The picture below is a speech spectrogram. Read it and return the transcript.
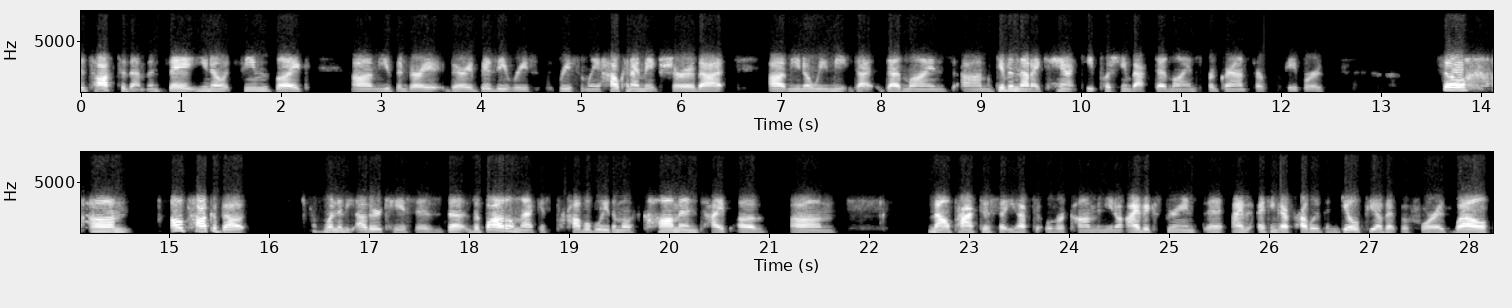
to talk to them and say, you know, it seems like um, you've been very, very busy re recently. How can I make sure that, um, you know, we meet de deadlines, um, given that I can't keep pushing back deadlines for grants or papers? So um, I'll talk about one of the other cases. The, the bottleneck is probably the most common type of um, malpractice that you have to overcome. And, you know, I've experienced it. I, I think I've probably been guilty of it before as well,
